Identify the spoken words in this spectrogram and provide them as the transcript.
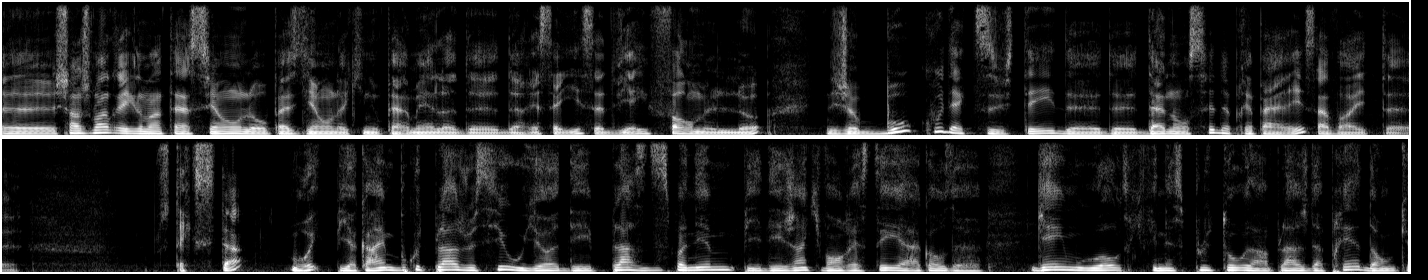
Euh, changement de réglementation là, au pavillon là, qui nous permet là, de, de réessayer cette vieille formule-là. Il y a déjà beaucoup d'activités d'annoncer, de, de, de, préparer. Ça va être... Euh, c'est excitant. Oui, puis il y a quand même beaucoup de plages aussi où il y a des places disponibles, puis des gens qui vont rester à cause de games ou autres qui finissent plus tôt dans la plage d'après. Donc,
